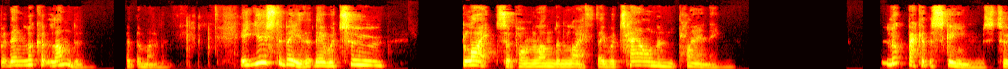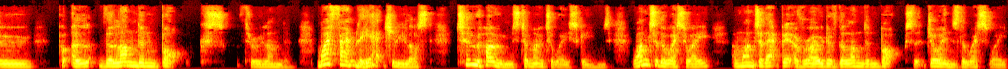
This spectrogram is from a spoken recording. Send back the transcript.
But then look at London at the moment. It used to be that there were two blights upon London life they were town and planning. look back at the schemes to put a, the London box through London. My family actually lost two homes to motorway schemes, one to the Westway and one to that bit of road of the London box that joins the Westway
